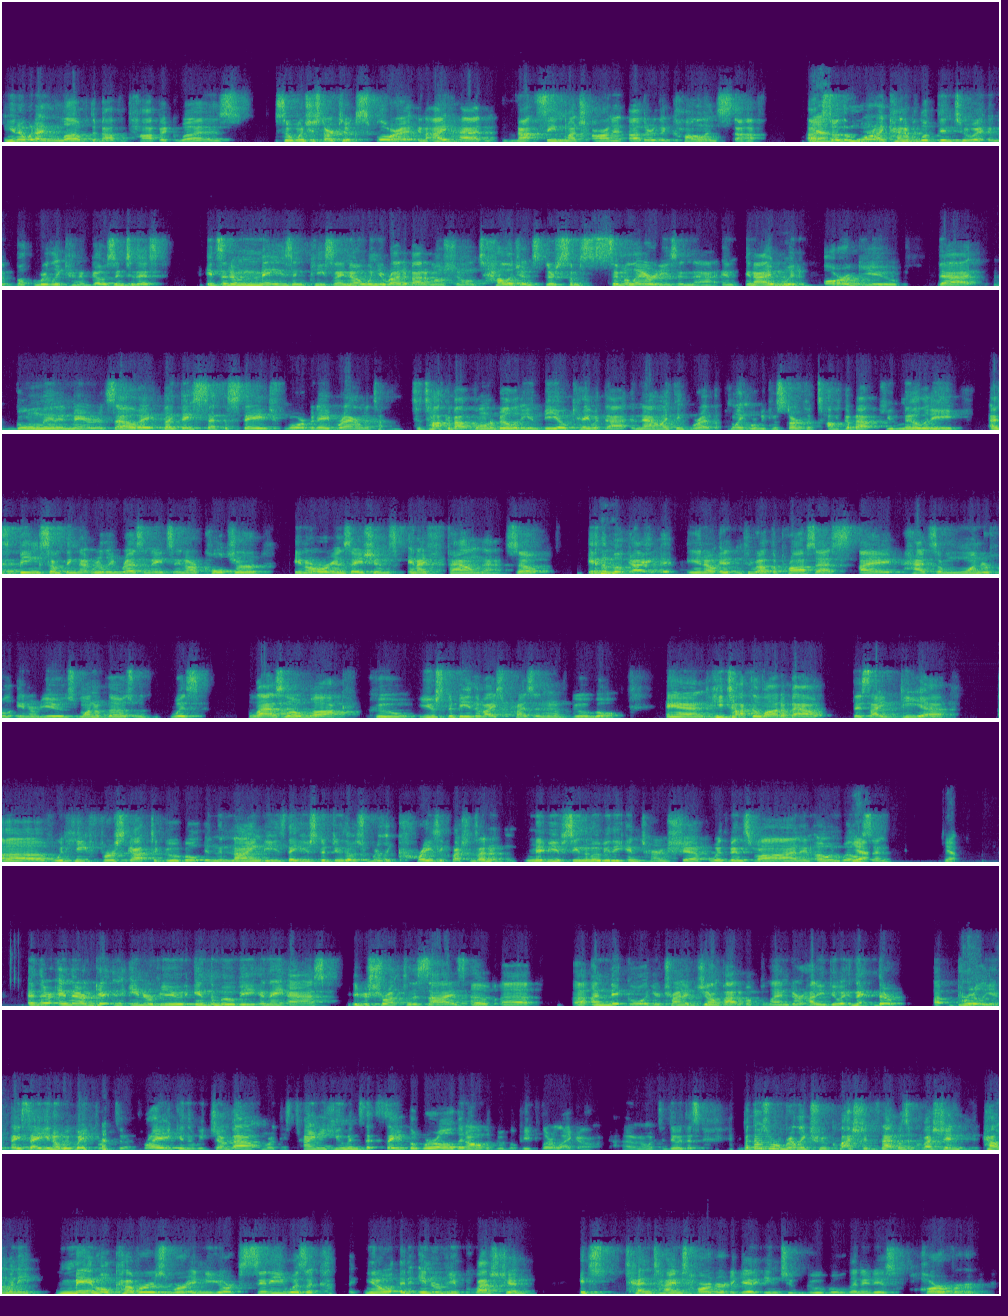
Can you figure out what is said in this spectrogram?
You know what i loved about the topic was so once you start to explore it and i had not seen much on it other than collins stuff uh, yeah. so the more i kind of looked into it and the book really kind of goes into this it's an amazing piece. And I know when you write about emotional intelligence, there's some similarities in that. And, and I would mm-hmm. argue that Goleman and Meredith Salovey, like they set the stage for Brene Brown to, t- to talk about vulnerability and be okay with that. And now I think we're at the point where we can start to talk about humility as being something that really resonates in our culture, in our organizations. And I found that. So in the hmm. book i you know and throughout the process i had some wonderful interviews one of those was, was laszlo bock who used to be the vice president of google and he talked a lot about this idea of when he first got to google in the 90s they used to do those really crazy questions i don't maybe you've seen the movie the internship with vince vaughn and owen wilson yeah. And they're and they're getting interviewed in the movie, and they ask if you're shrunk to the size of uh, a nickel and you're trying to jump out of a blender, how do you do it? And they, they're uh, brilliant. They say, you know, we wait for it to break and then we jump out and we're these tiny humans that save the world. And all the Google people are like, oh I don't know what to do with this. But those were really true questions. That was a question. How many manhole covers were in New York City was a you know an interview question. It's 10 times harder to get into Google than it is Harvard.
